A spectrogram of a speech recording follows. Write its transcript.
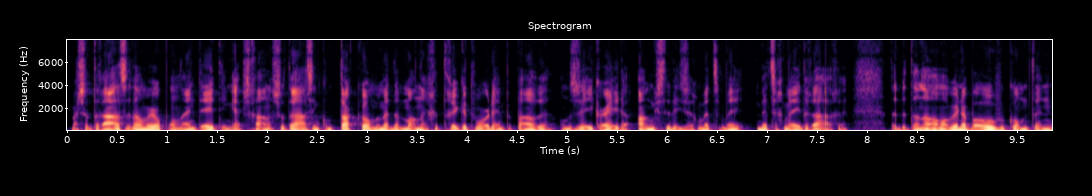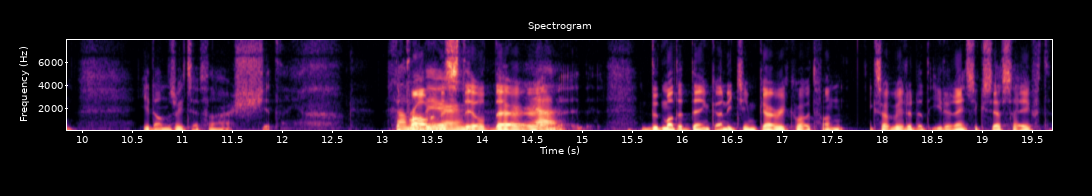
Maar zodra ze dan weer op online dating apps gaan, of zodra ze in contact komen met een man en getriggerd worden in bepaalde onzekerheden, angsten die zich met, met zich meedragen, dat het dan allemaal weer naar boven komt en je dan zoiets hebt van, ah shit, the problem is still there. Ja. En eh, het doet me altijd denken aan die Jim Carrey quote van... ik zou willen dat iedereen succes heeft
